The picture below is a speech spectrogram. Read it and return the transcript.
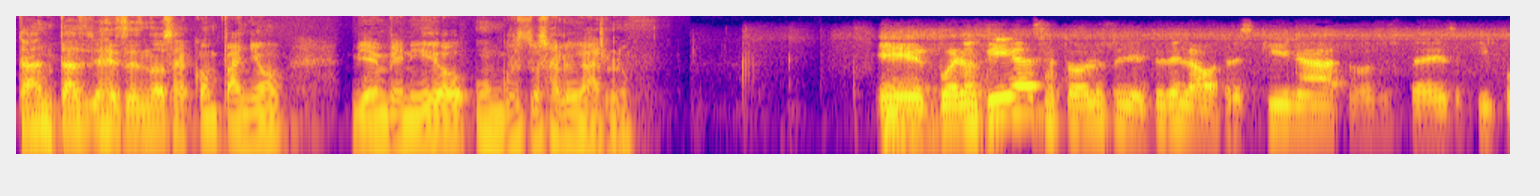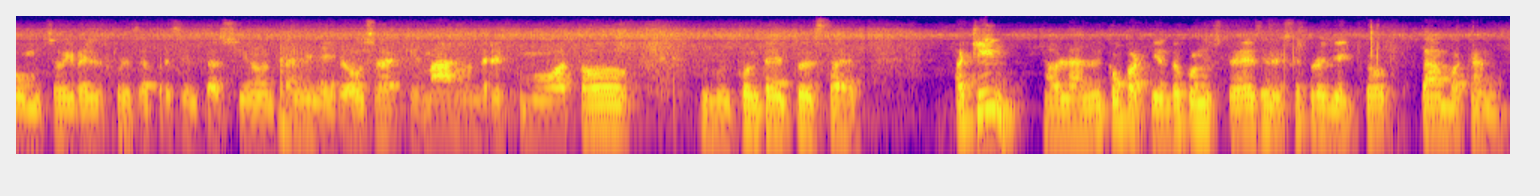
tantas veces nos acompañó. Bienvenido, un gusto saludarlo. Eh, buenos días a todos los oyentes de la otra esquina, a todos ustedes, equipo. Muchas gracias por esa presentación tan generosa. ¿Qué más, Andrés? ¿Cómo va todo? Estoy muy contento de estar aquí hablando y compartiendo con ustedes en este proyecto tan bacano.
